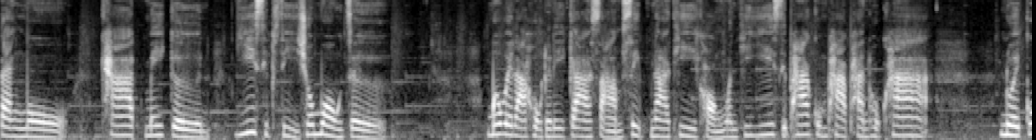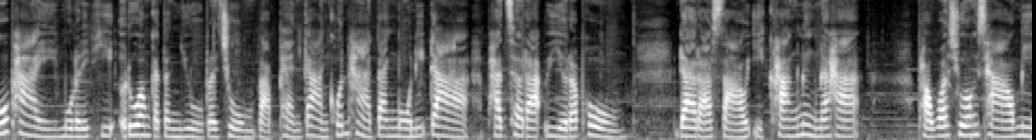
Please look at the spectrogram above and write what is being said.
แตงโม คาดไม่เกิน 24 ชั่วโมงเจอ เมื่อเวลา 6นาฬิกา30 นาทีของวันที่ 25 กุมภาพันธ์ 65 หน่วยกู้ภัย มูลนิธิร่วมกตัญญูประชุม ปรับแผนการค้นหาแตงโมนิดา พัชระวีรพงศ์ดาราสาวอีกครั้งหนึ่งนะคะ เพราะว่าช่วงเช้ามี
